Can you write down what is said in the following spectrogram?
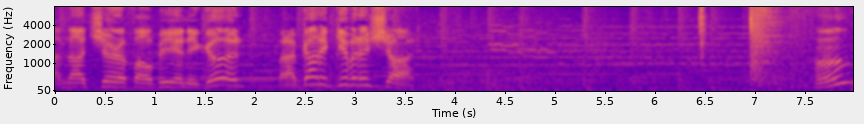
I'm not sure if I'll be any good, but I've got to give it a shot. Huh?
